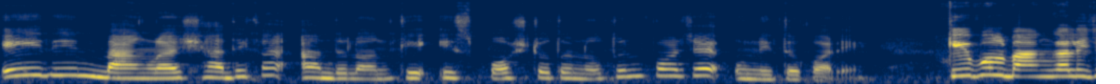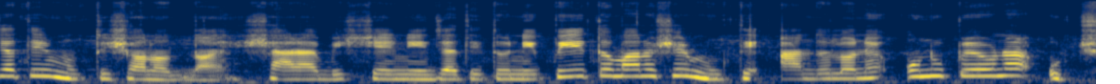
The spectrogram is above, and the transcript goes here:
এই দিন বাংলার স্বাধিকার আন্দোলনকে স্পষ্টত নতুন পর্যায়ে উন্নীত করে। কেবল বাঙালি জাতির মুক্তি সনদ নয়, সারা বিশ্বের নির্যাতিত, নিপীড়িত মানুষের মুক্তি আন্দোলনে অনুপ্রেরণার উৎস।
